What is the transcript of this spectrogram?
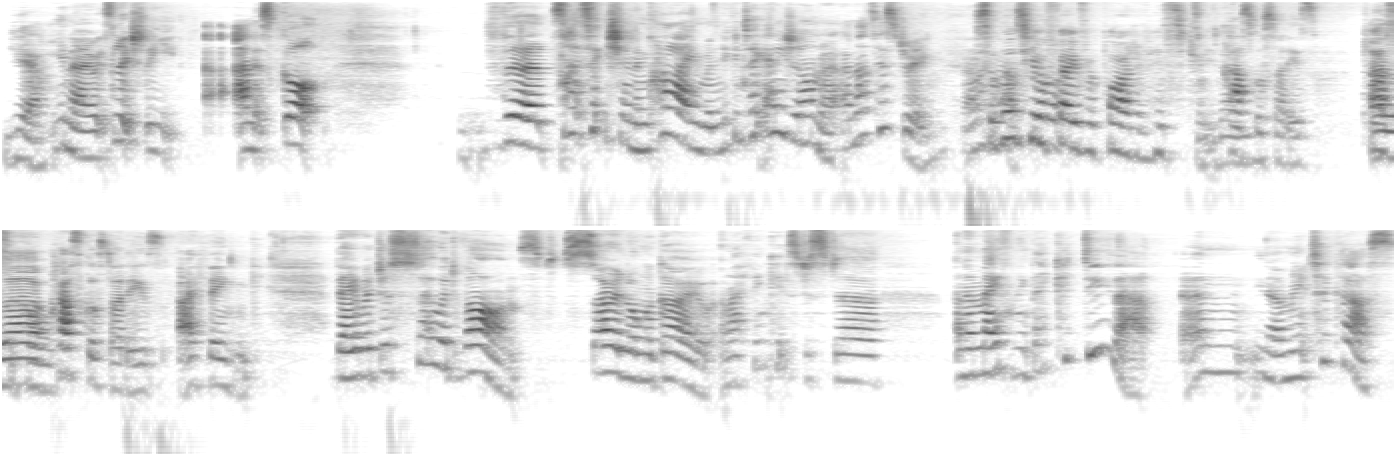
Yeah. You know, it's literally and it's got the science fiction and crime and you can take any genre and that's history. And So what's your favourite part of history then? classical studies. Classical. I love classical studies. I think they were just so advanced so long ago, and I think it's just uh, an amazing thing they could do that. And you know, I mean, it took us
